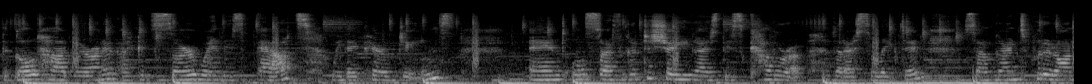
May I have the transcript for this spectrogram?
the gold hardware on it. I could so wear this out with a pair of jeans. And also I forgot to show you guys this cover up that I selected. So I'm going to put it on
